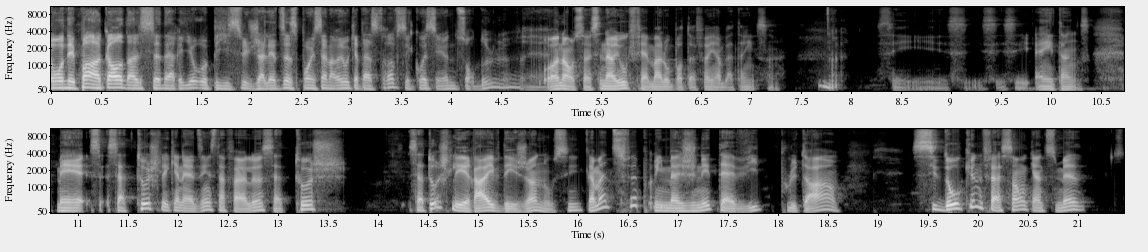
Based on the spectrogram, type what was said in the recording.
on n'est pas encore dans le scénario. Puis j'allais dire, c'est pas un scénario catastrophe, c'est quoi? C'est une sur deux? Là? Oh non, c'est un scénario qui fait mal au portefeuille en baptême, ça. C'est intense. Mais ça touche les Canadiens, cette affaire-là. Ça touche, ça touche les rêves des jeunes aussi. Comment tu fais pour imaginer ta vie plus tard? Si d'aucune façon, quand tu mets, tu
